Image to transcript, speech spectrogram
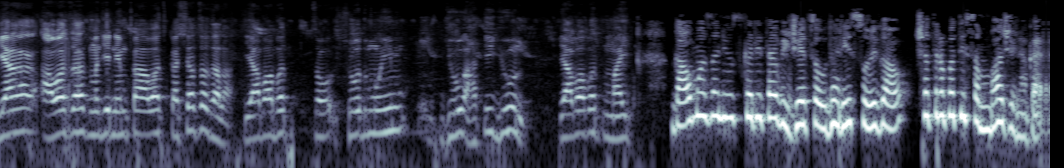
या आवाजात म्हणजे नेमका आवाज कशाचा झाला? याबाबत चौ- शोधमोहीम घेऊ हाती घेऊन याबाबत माहिती गाव माझा न्यूज करिता विजय चौधरी सोयगाव छत्रपती संभाजीनगर.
